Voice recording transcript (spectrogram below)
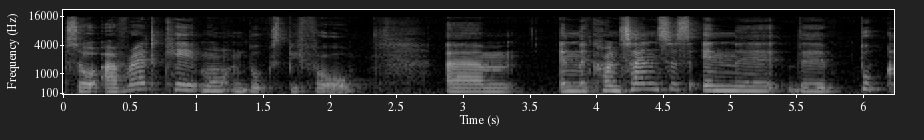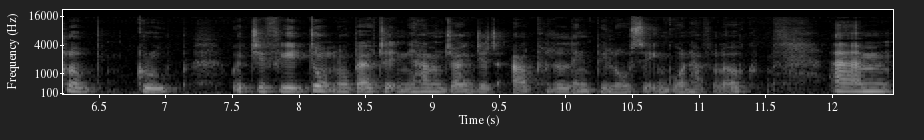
So I've read Kate Morton books before, um, and the consensus in the, the book club group, which if you don't know about it and you haven't joined it, I'll put a link below so you can go and have a look. Um,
